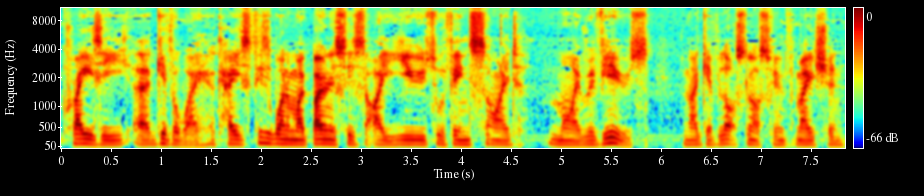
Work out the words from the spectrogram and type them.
crazy uh, giveaway okay? So this is one of my bonuses that I use with inside my reviews and I give lots and lots of information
